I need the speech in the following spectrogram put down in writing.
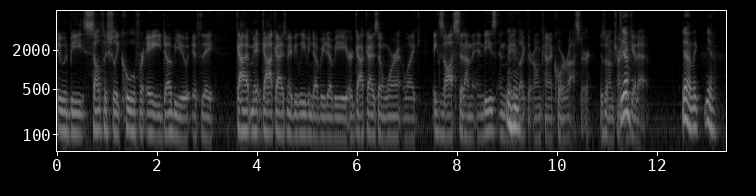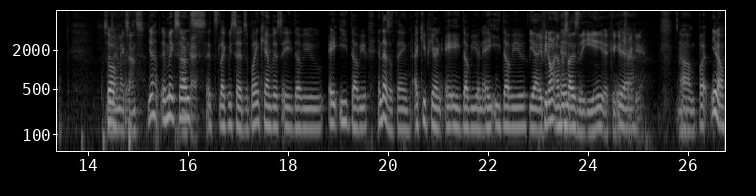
it would be selfishly cool for AEW if they got got guys maybe leaving WWE or got guys that weren't like exhausted on the indies and made like their own kind of core roster is what I'm trying Mm-hmm. Yeah. to get at. Yeah, like yeah. Does So that make sense? Yeah, it makes sense. It's like we said, it's a blank canvas, E AEW, AEW, and that's the thing. I keep hearing AAW and AEW. Yeah, if you don't emphasize the E, it could get Yeah. tricky. Um, but you know,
